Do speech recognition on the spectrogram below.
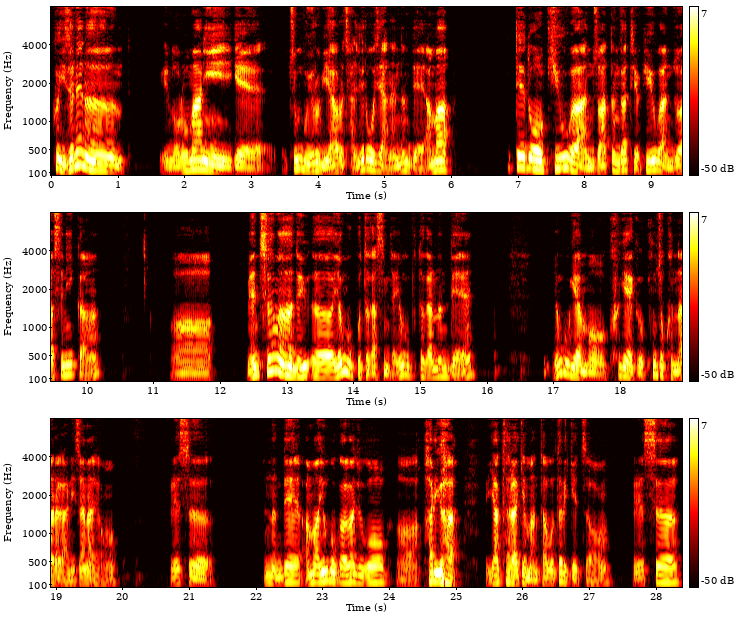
그 이전에는 노르만이 이게 중부 유럽 이하로 잘 내려오지 않았는데 아마 그때도 기후가 안 좋았던 것 같아요. 기후가 안 좋았으니까, 어, 맨 처음은 어, 영국부터 갔습니다. 영국부터 갔는데, 영국이 뭐 크게 그 풍족한 나라가 아니잖아요. 그래서 했는데 아마 영국 가가지고 어, 파리가 약탈할 게 많다고 들었겠죠. 그래서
